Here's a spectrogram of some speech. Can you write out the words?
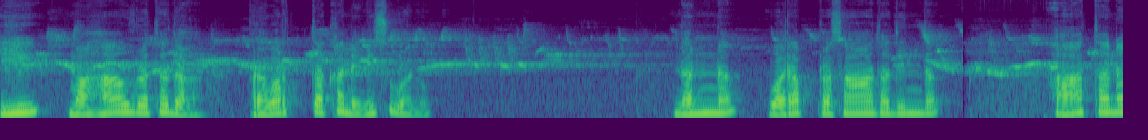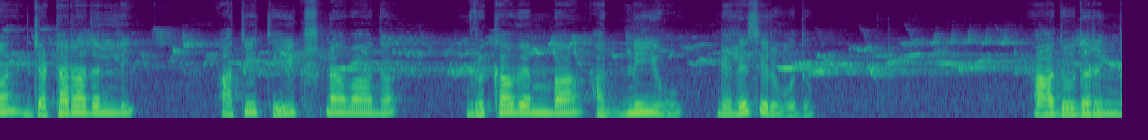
ಈ ಮಹಾವ್ರತದ ಪ್ರವರ್ತಕನೆನಿಸುವನು. ನನ್ನ ವರಪ್ರಸಾದದಿಂದ ಆತನ ಜಠರದಲ್ಲಿ ಅತಿ ತೀಕ್ಷ್ಣವಾದ ವೃಕವೆಂಬ ಅಗ್ನಿಯು ನೆಲೆಸಿರುವುದು. ಆದುದರಿಂದ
